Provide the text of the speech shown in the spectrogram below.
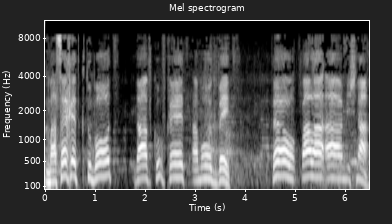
Masechet Ktubot, Dav Kufchet Amud Beit. Então, fala a Mishnah.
